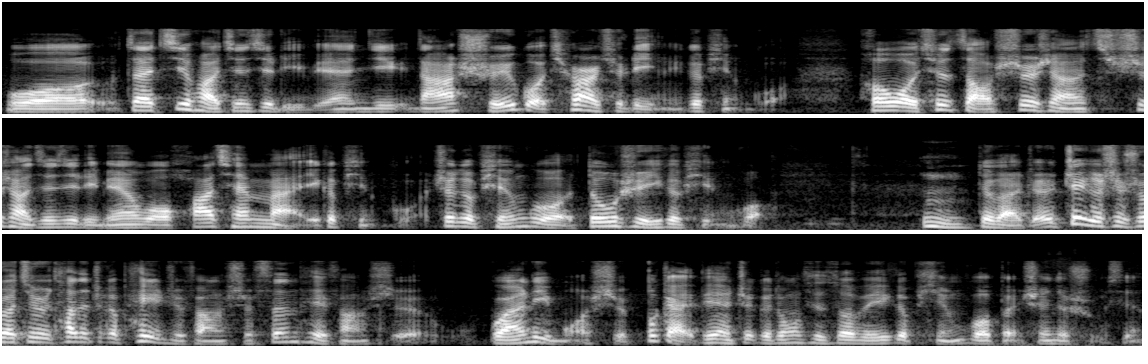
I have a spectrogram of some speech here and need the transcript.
我在计划经济里边，你拿水果券去领一个苹果，和我去找市场市场经济里面我花钱买一个苹果，这个苹果都是一个苹果，嗯，对吧？这这个是说就是它的这个配置方式、分配方式、管理模式不改变这个东西作为一个苹果本身的属性，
